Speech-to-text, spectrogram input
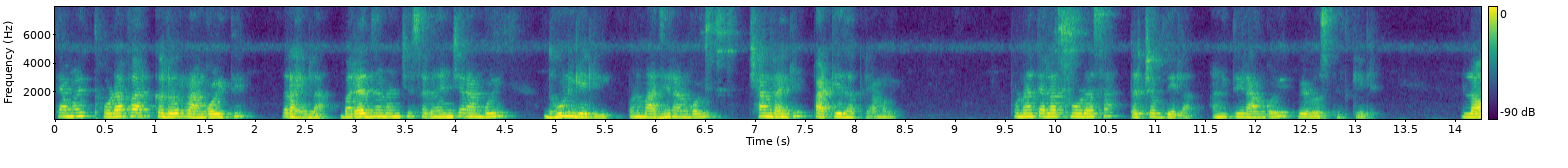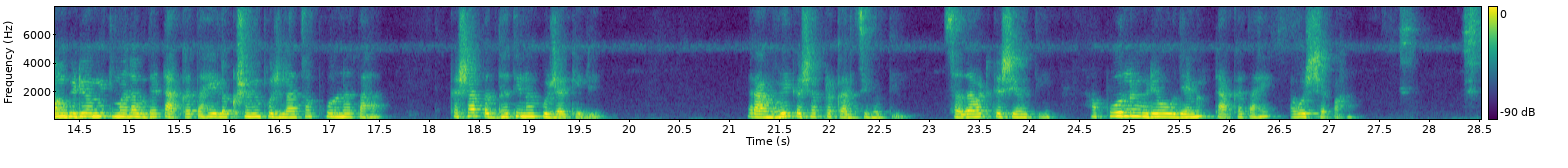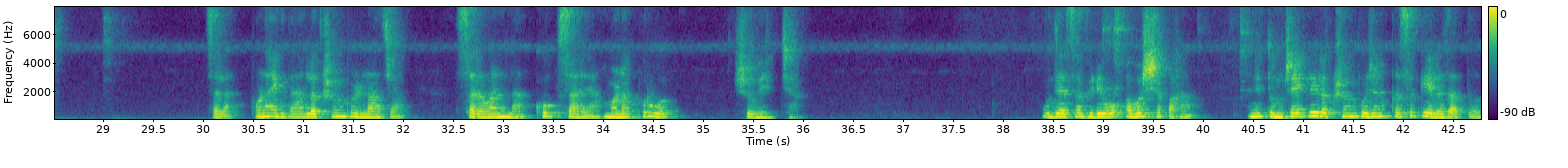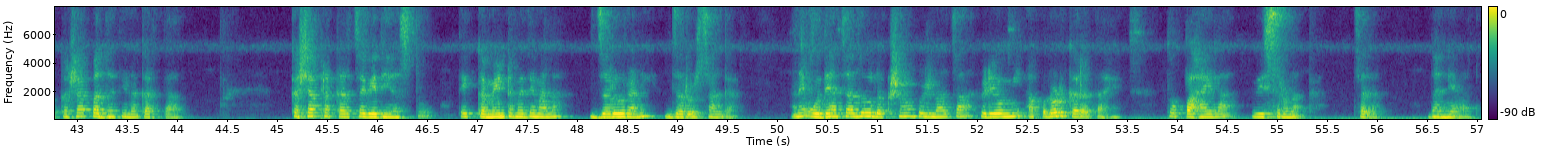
त्यामुळे थोडाफार कलर रांगोळीतील राहिला. बऱ्याच जणांची सगळ्यांची रांगोळी धुवून गेली पण माझी रांगोळी छान राहिली पाठी झाकल्यामुळे. पुन्हा त्याला थोडासा टचअप दिला आणि ती रांगोळी व्यवस्थित केली. लॉंग व्हिडिओ मी तुम्हाला उद्या टाकत आहे लक्ष्मीपूजनाचा पूर्णतः. कशा पद्धतीनं पूजा केली? रांगोळी कशा प्रकारची होती सजावट कशी होती हा पूर्ण व्हिडिओ उद्या मी टाकत आहे. अवश्य पहा. चला पुन्हा एकदा लक्ष्मीपूजनाच्या सर्वांना खूप साऱ्या मनपूर्वक शुभेच्छा. उद्याचा व्हिडिओ अवश्य पहा. आणि तुमच्या इकडे लक्ष्मीपूजन कसं केलं जातं कशा पद्धतीनं करतात कशा प्रकारचा विधी असतो ते कमेंटमध्ये मला जरूर आणि जरूर सांगा. आणि उद्याचा जो लक्ष्मीपूजनाचा व्हिडिओ मी अपलोड करत आहे तो पाहायला विसरू नका. चला धन्यवाद.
